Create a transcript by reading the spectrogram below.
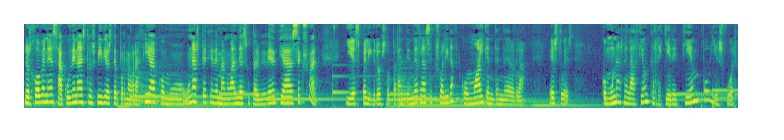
Los jóvenes acuden a estos vídeos de pornografía como una especie de manual de supervivencia sexual y es peligroso para entender la sexualidad como hay que entenderla. Esto es, como una relación que requiere tiempo y esfuerzo.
